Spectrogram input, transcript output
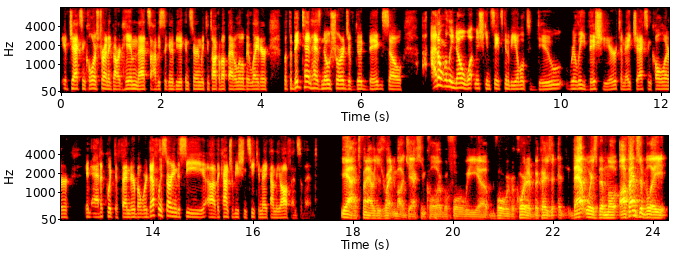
if Jaxon Kohler's trying to guard him, that's obviously going to be a concern. We can talk about that a little bit later. But the Big Ten has no shortage of good bigs, so I don't really know what Michigan State's going to be able to do really this year to make Jaxon Kohler an adequate defender, but we're definitely starting to see uh, the contributions he can make on the offensive end. Yeah, it's funny. I was just writing about Jaxon Kohler before we uh, before we recorded because that was the most offensively.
